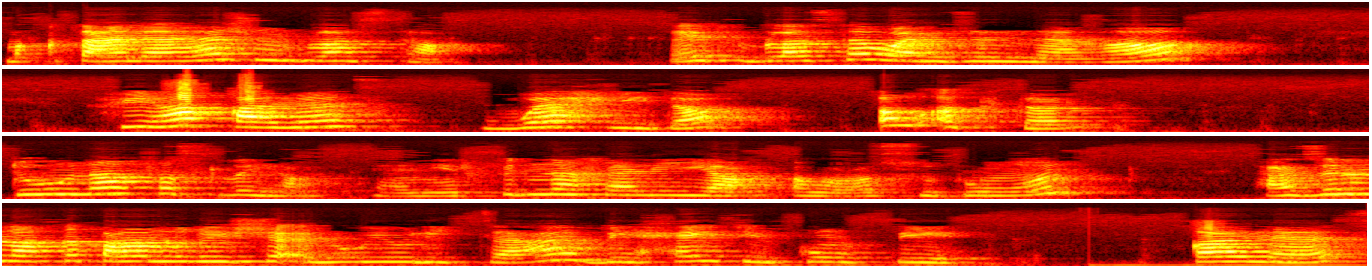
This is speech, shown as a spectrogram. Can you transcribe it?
ما قطعناهاش من بلاصتها. غير في بلاصتها وعزلناها. فيها قناة واحدة أو أكثر دون فصلها. يعني رفدنا خلية أو عصبون. عزلنا قطعة من الغشاء الهيولي تاعه بحيث يكون فيه قناة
